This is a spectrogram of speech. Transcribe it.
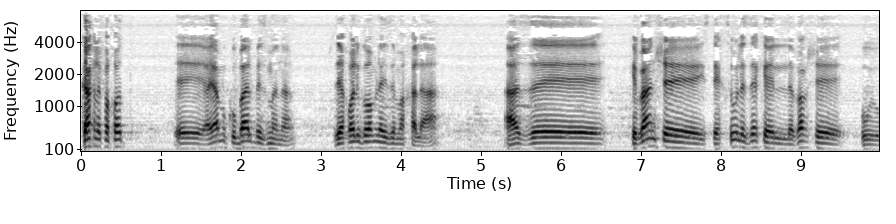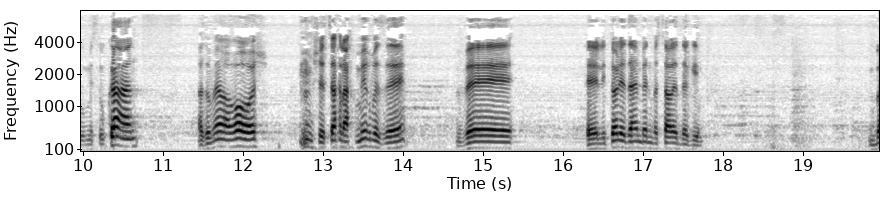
כך לפחות אה, היה מקובל בזמנה, זה יכול לגרום לאיזה מחלה, אז אה, כיוון שהסתייחסו לזה כאל דבר שהוא מסוכן, אז אומר הראש שצריך להחמיר בזה וליטול ידיים בין בשר לדגים. ב...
